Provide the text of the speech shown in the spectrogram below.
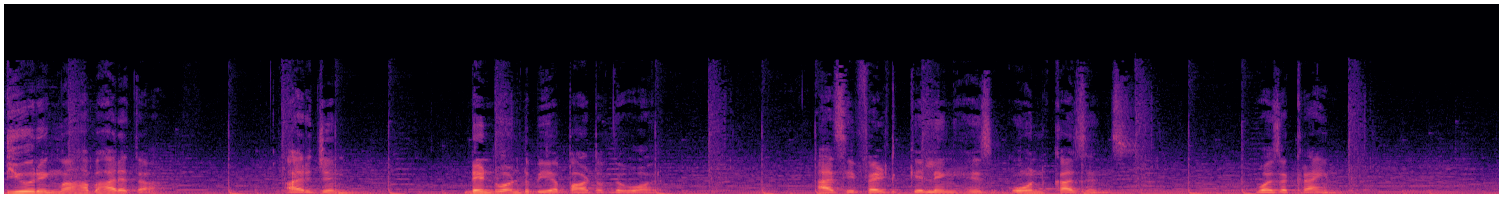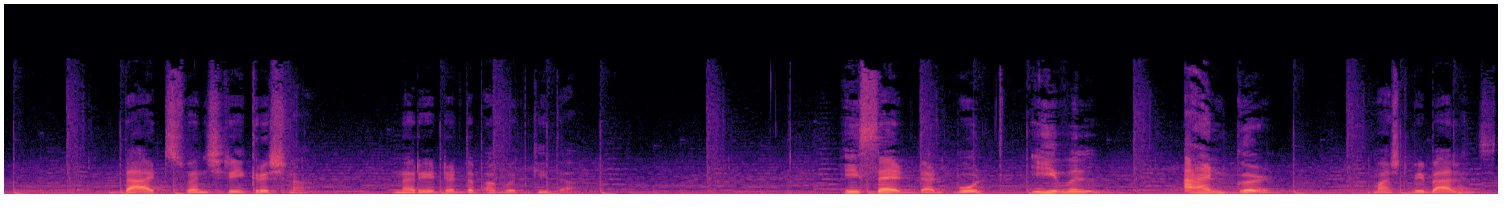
During Mahabharata, Arjun didn't want to be a part of the war, as he felt killing his own cousins was a crime. That's when Sri Krishna narrated the Bhagavad Gita. He said that both evil and good must be balanced.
